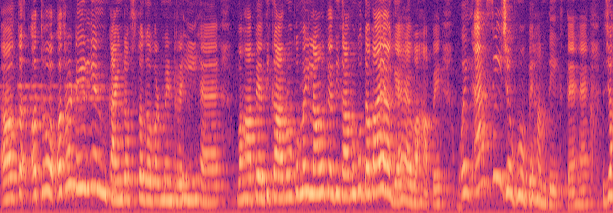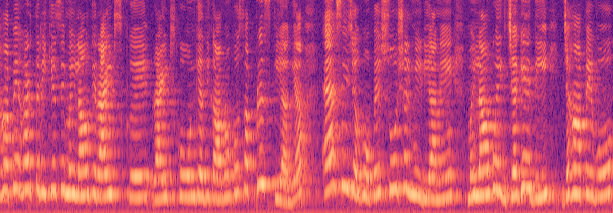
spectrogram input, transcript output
authoritarian kind of the government रही है वहाँ पे अधिकारों को महिलाओं के अधिकारों को दबाया गया है वहाँ पे। ऐसी जगहों पे हम देखते हैं जहाँ पे हर तरीके से महिलाओं के राइट्स के राइट्स को उनके अधिकारों को सप्रेस किया गया। ऐसी जगहों पे सोशल मीडिया ने महिलाओं को एक जगह दी जहाँ पे वो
